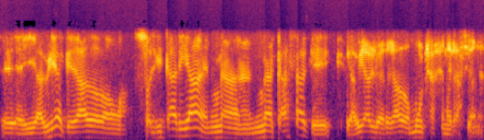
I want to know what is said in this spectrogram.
eh, y había quedado solitaria en una, en una casa que, había albergado muchas generaciones.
